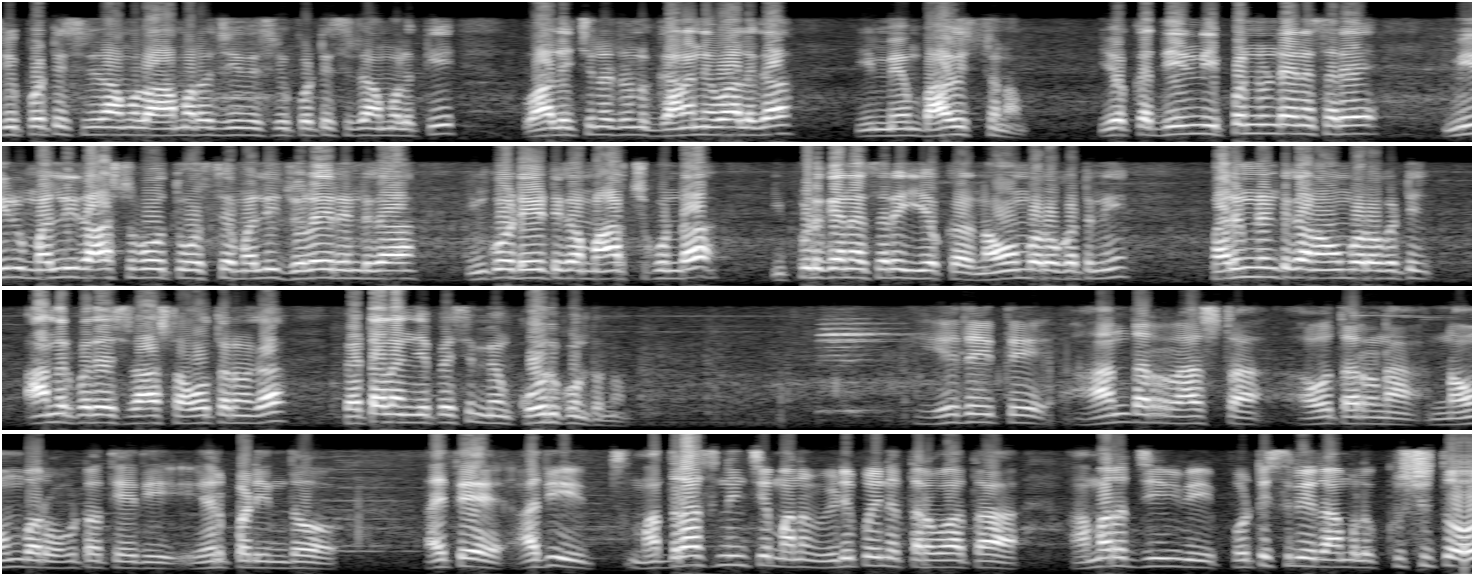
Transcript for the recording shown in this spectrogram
శ్రీ పొట్టి శ్రీరాములు అమరజీవి శ్రీ పొట్టి శ్రీరాములకి వాళ్ళు ఇచ్చినటువంటి ఘన నివాళిగా మేము భావిస్తున్నాం. ఈ యొక్క దీనిని ఇప్పటి నుండి అయినా సరే మీరు మళ్ళీ రాష్ట్ర ప్రభుత్వం వస్తే మళ్ళీ జూలై రెండుగా ఇంకో డేట్గా మార్చకుండా ఇప్పటికైనా సరే ఈ యొక్క నవంబర్ ఒకటిని పర్మనెంట్గా నవంబర్ ఒకటి ఆంధ్రప్రదేశ్ రాష్ట్ర అవతరణగా పెట్టాలని చెప్పేసి మేము కోరుకుంటున్నాం. ఏదైతే ఆంధ్ర రాష్ట్ర అవతరణ నవంబర్ ఒకటో తేదీ ఏర్పడిందో అయితే అది మద్రాసు నుంచి మనం విడిపోయిన తర్వాత అమరజీవి పొట్టి శ్రీరాములు కృషితో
